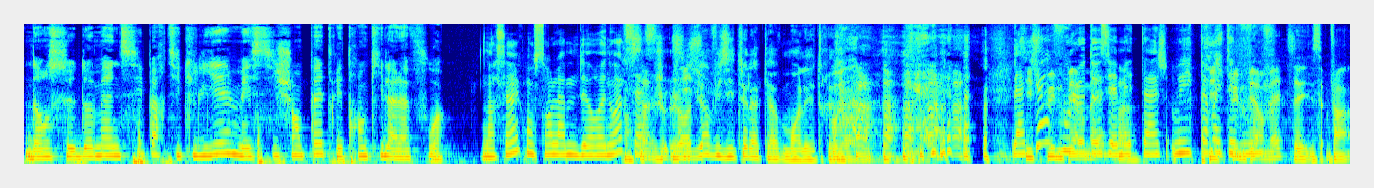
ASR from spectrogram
dans ce domaine si particulier, mais si champêtre et tranquille à la fois. Alors c'est vrai qu'on sent l'âme de Renoir. J'aurais bien visité la cave, moi, les trésors. La si cave ou le deuxième étage? Oui, Si je puis me permettez-vous. permettre, enfin,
